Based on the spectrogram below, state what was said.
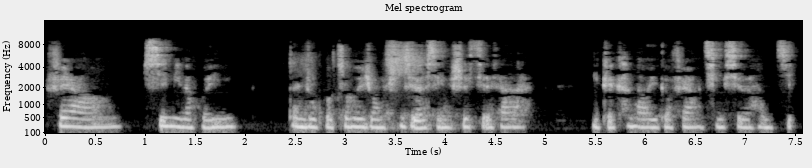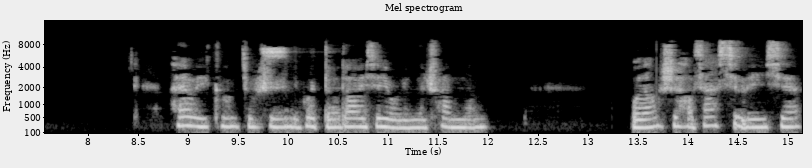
非常细腻的回应。但如果作为一种书写的形式写下来，你可以看到一个非常清晰的痕迹。还有一个就是你会得到一些有人的串门。我当时好像写了一些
